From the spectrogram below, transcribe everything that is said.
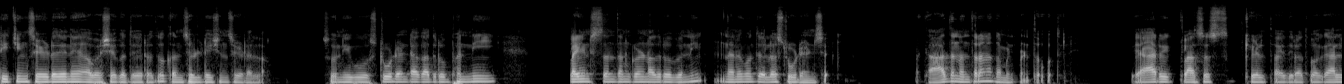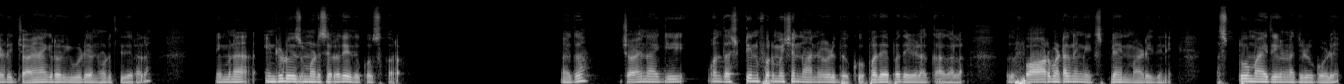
ಟೀಚಿಂಗ್ ಸೈಡೇ ಅವಶ್ಯಕತೆ ಇರೋದು ಕನ್ಸಲ್ಟೇಷನ್ ಸೈಡಲ್ಲ ಸೊ ನೀವು ಸ್ಟೂಡೆಂಟ್ ಆಗಾದರೂ ಬನ್ನಿ ಕ್ಲೈಂಟ್ಸ್ ಅಂತ ಅಂದ್ಕೊಂಡಾದರೂ ಬನ್ನಿ, ನನಗಂತೂ ಎಲ್ಲ ಸ್ಟೂಡೆಂಟ್ಸೇ ಅದಾದ ನಂತರ ನಾನು ಕಮಿಟ್ಮೆಂಟ್ ತೊಗೋತೀನಿ. ಯಾರು ಕ್ಲಾಸಸ್ ಕೇಳ್ತಾ ಇದ್ದೀರಾ ಅಥವಾ ಆಲ್ರೆಡಿ ಜಾಯ್ನ್ ಆಗಿರೋರಿಗೆ ವೀಡಿಯೋ ನೋಡ್ತಿದ್ದೀರಲ್ಲ, ನಿಮ್ಮನ್ನ ಇಂಟ್ರೊಡ್ಯೂಸ್ ಮಾಡಿಸಿರೋದು ಇದಕ್ಕೋಸ್ಕರ. ಆಯಿತಾ? ಜಾಯ್ನ್ ಆಗಿ ಒಂದಷ್ಟು ಇನ್ಫಾರ್ಮೇಷನ್ ನಾನು ಹೇಳಬೇಕು. ಪದೇ ಪದೇ ಹೇಳೋಕ್ಕಾಗಲ್ಲ. ಅದು ಫಾರ್ಮೆಟಾಗಿ ನಿಮ್ಗೆ ಎಕ್ಸ್ಪ್ಲೈನ್ ಮಾಡಿದ್ದೀನಿ. ಅಷ್ಟು ಮಾಹಿತಿಗಳನ್ನ ತಿಳ್ಕೊಳ್ಳಿ.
